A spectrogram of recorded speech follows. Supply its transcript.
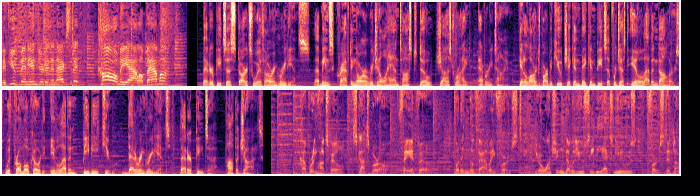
If you've been injured in an accident, call me Alabama. Better Pizza starts with our ingredients. That means crafting our original hand-tossed dough just right every time. Get a large barbecue chicken bacon pizza for just $11 with promo code 11BBQ. Better ingredients, better pizza, Papa John's. Covering Huntsville, Scottsboro, Fayetteville, putting the Valley first. You're watching WZDX News first at 9.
